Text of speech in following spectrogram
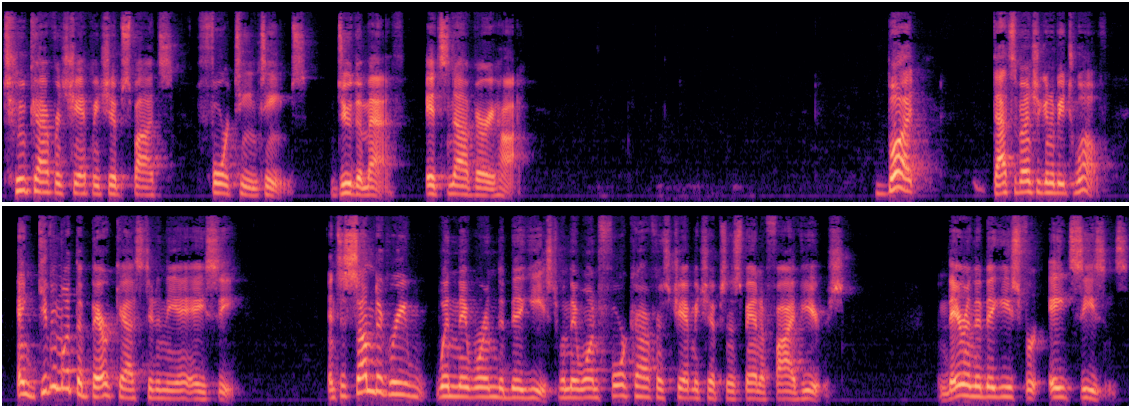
Two conference championship spots, 14 teams. Do the math. It's not very high. But that's eventually going to be 12. And given what the Bearcats did in the AAC, and to some degree when they were in the Big East, when they won four conference championships in a span of five years, and they were in the Big East for eight seasons,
